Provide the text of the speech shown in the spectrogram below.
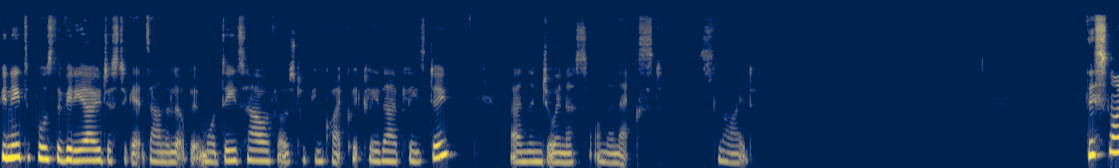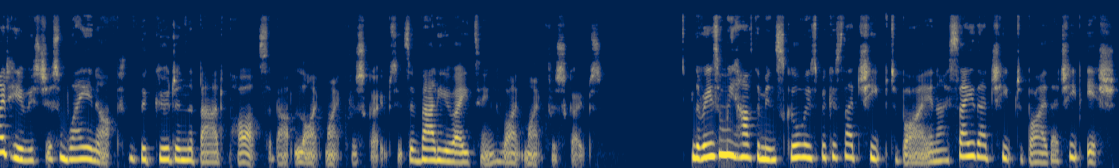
if you need to pause the video just to get down a little bit more detail, if I was talking quite quickly there, please do, and then join us on the next slide. This slide here is just weighing up the good and the bad parts about light microscopes. It's evaluating light microscopes. The reason we have them in school is because they're cheap to buy, and I say they're cheap to buy, they're cheap-ish.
